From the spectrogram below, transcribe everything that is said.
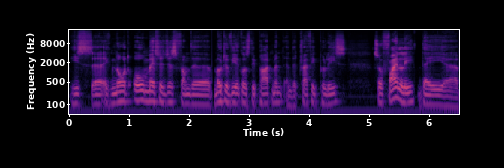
He's uh, ignored all messages from the motor vehicles department and the traffic police. So finally, they uh,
